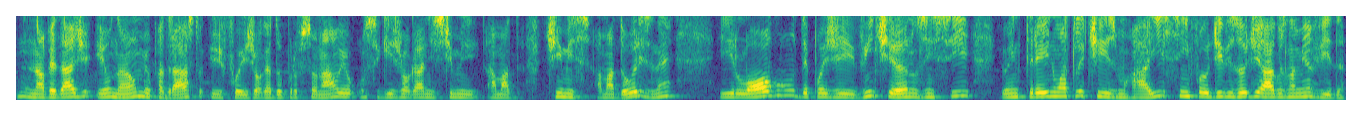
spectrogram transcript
Na verdade, eu não, meu padrasto e foi jogador profissional, eu consegui jogar nos time, amado, times amadores, né? E logo, depois de 20 anos em si, eu entrei no atletismo. Aí sim foi o divisor de águas na minha vida.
